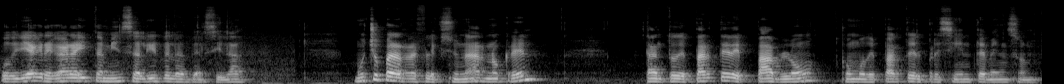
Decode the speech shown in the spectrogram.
podría agregar ahí también salir de la adversidad. Mucho para reflexionar, ¿no creen? Tanto de parte de Pablo como de parte del presidente Benson.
